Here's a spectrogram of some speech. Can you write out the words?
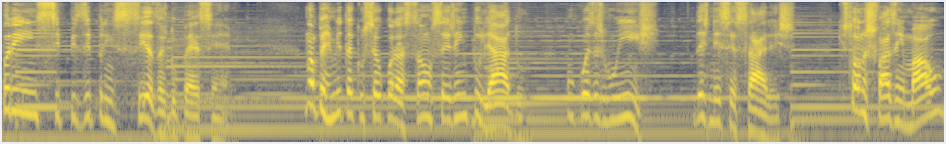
príncipes e princesas do PSM. Não permita que o seu coração seja entulhado com coisas ruins, desnecessárias, que só nos fazem mal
